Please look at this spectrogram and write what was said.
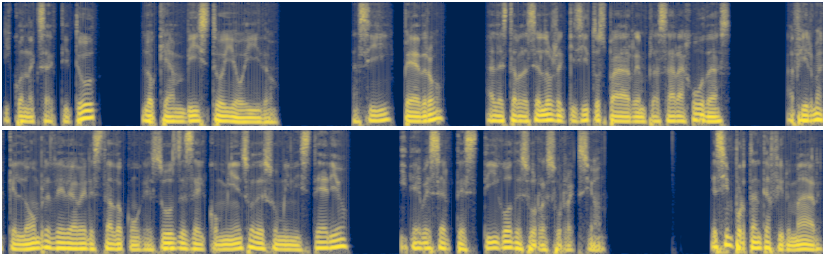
y con exactitud lo que han visto y oído. Así, Pedro, al establecer los requisitos para reemplazar a Judas, afirma que el hombre debe haber estado con Jesús desde el comienzo de su ministerio y debe ser testigo de su resurrección. Es importante afirmar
